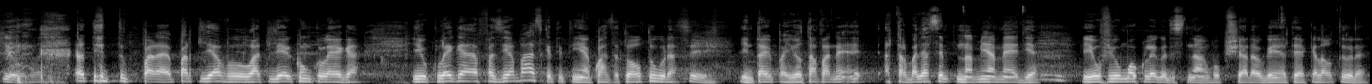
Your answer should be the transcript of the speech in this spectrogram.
que eu. É? eu partilhava o ateliê com um colega e o colega fazia basquete, tinha quase a tua altura. Sim. Então, eu estava né, a trabalhar sempre na minha média. E eu vi o meu colega e disse: Não, vou puxar alguém até aquela altura.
